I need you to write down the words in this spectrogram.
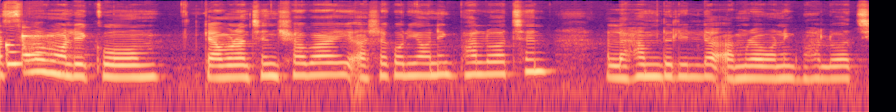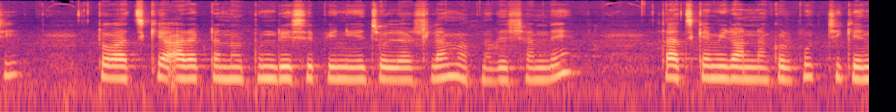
আসসালামু আলাইকুম। কেমন আছেন সবাই? আশা করি অনেক ভালো আছেন। আলহামদুলিল্লাহ আমরা অনেক ভালো আছি। তো আজকে আর একটা নতুন রেসিপি নিয়ে চলে আসলাম আপনাদের সামনে। তো আজকে আমি রান্না করব চিকেন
